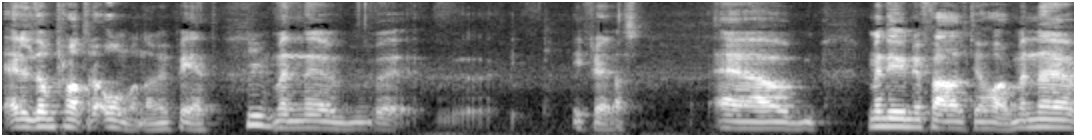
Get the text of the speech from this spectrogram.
eller de pratade om honom i P1. Mm. Men eh, i fredags. Eh, men det är ungefär allt jag har. Men eh,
